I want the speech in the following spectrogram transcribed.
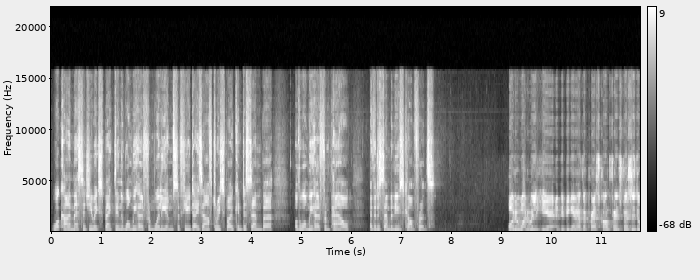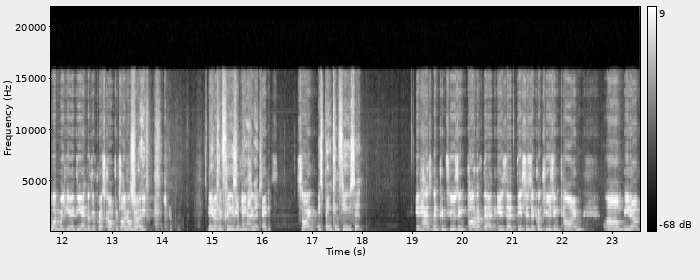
what kind of message are you expecting? The one we heard from Williams a few days after he spoke in December, or the one we heard from Powell at the December news conference? Or the one we'll hear at the beginning of the press conference versus the one we'll hear at the end of the press conference. I don't True. know. it's been you know, confusing, Mohamed. Sorry? It's been confusing it has been confusing. Part of that is that this is a confusing time. Um, you know,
